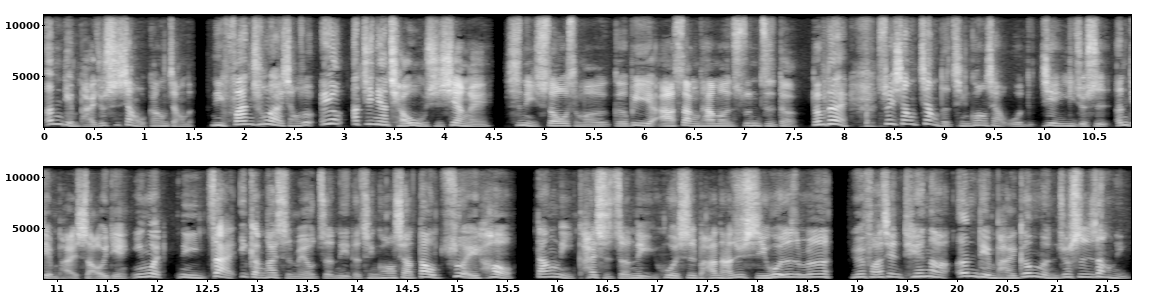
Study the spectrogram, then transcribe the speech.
恩典牌就是像我刚刚讲的，你翻出来想说，哎呦，啊，今年乔五十项，诶是你收什么隔壁阿尚他们孙子的，对不对？所以像这样的情况下，我的建议就是恩典牌少一点，因为你在一刚开始没有整理的情况下，到最后当你开始整理，或者是把它拿去洗，或者是什么。你会发现，天呐，恩典牌根本就是让你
